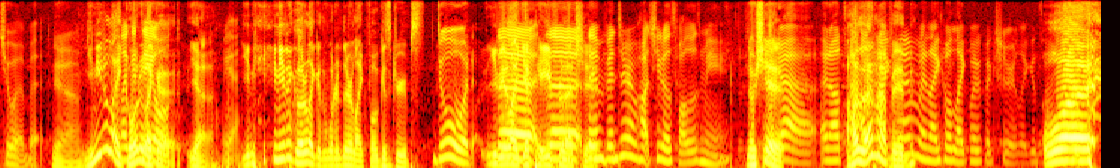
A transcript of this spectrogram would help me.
chew it. But Yeah, you need to like, Like go to like old. a yeah. yeah, You need, you need to go to like a, what are their like focus groups? dude, You need to, like, get paid for that the- shit. The inventor of hot Cheetos follows me. No shit. Yeah, and I'll, t- How did that tag happen? him and like he'll like my picture. Like it's. What?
